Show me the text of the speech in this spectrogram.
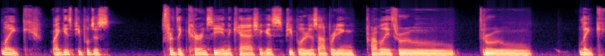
Like, I guess people just for the currency and the cash. I guess people are just operating probably through through like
